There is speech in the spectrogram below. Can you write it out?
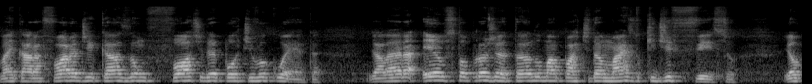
vai encarar fora de casa um forte Deportivo Cuenca. Galera, eu estou projetando uma partida mais do que difícil. Eu,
